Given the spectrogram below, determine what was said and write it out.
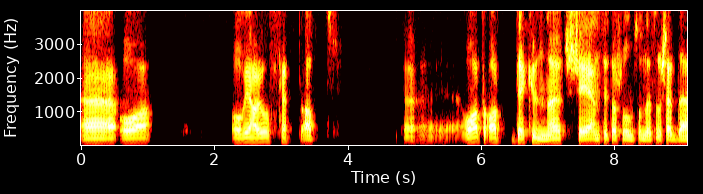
Uh, og, og, vi har jo sett at uh, Og at, at, det kunne skje en situasjon som det som skjedde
